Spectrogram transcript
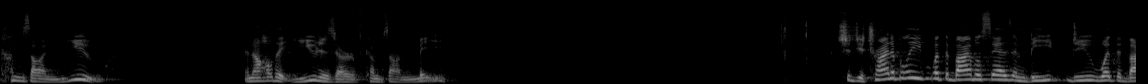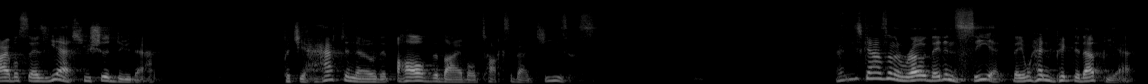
comes on you. And all that you deserve comes on me. Should you try to believe what the Bible says and be, do what the Bible says? Yes, you should do that. But you have to know that all of the Bible talks about Jesus. These guys on the road, they didn't see it, they hadn't picked it up yet.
